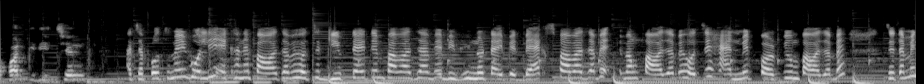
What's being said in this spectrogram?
অফার কি দিচ্ছেন? আচ্ছা প্রথমেই বলি, এখানে পাওয়া যাবে হচ্ছে গিফট আইটেম পাওয়া যাবে বিভিন্ন টাইপের ব্যাগস পাওয়া যাবে এবং পাওয়া যাবে হচ্ছে হ্যান্ডমেড পারফিউম পাওয়া যাবে, যেটা আমি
